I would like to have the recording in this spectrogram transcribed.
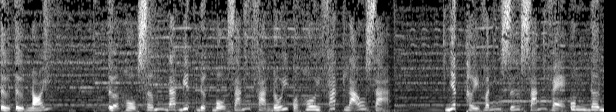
từ từ nói. Tựa hồ sớm đã biết được bộ dáng phản đối của hôi phát lão già. Nhất thời vẫn giữ sáng vẻ ung đơn.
